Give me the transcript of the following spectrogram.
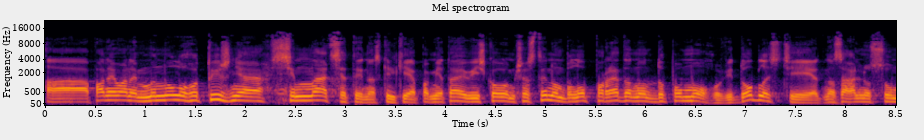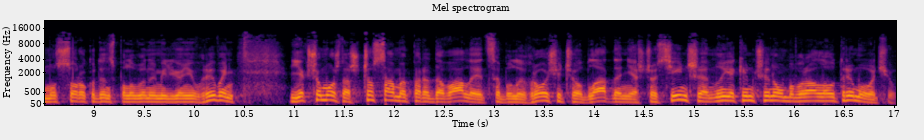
Пане Іване, минулого тижня 17-й, наскільки я пам'ятаю, військовим частинам було передано допомогу від області на загальну суму 41,5 мільйонів гривень. Якщо можна, що саме передавали? Це були гроші чи обладнання, щось інше? Ну яким чином обирали отримувачів?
